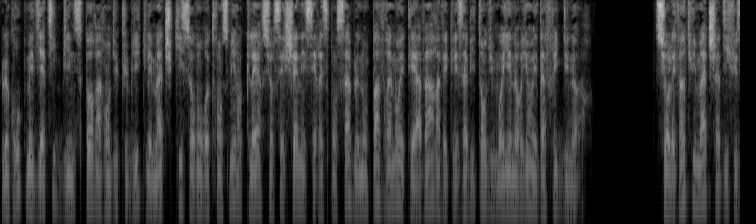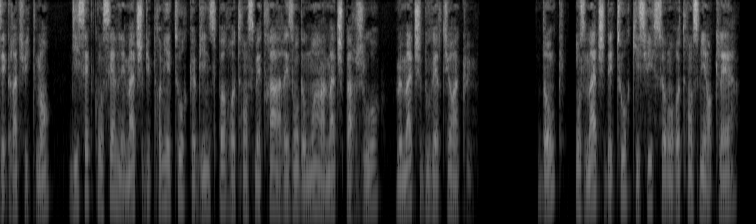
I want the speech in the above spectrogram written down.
le groupe médiatique Beansport a rendu public les matchs qui seront retransmis en clair sur ses chaînes et ses responsables n'ont pas vraiment été avares avec les habitants du Moyen-Orient et d'Afrique du Nord. Sur les 28 matchs à diffuser gratuitement, 17 concernent les matchs du premier tour que Beansport retransmettra à raison d'au moins un match par jour, le match d'ouverture inclus. Donc, 11 matchs des tours qui suivent seront retransmis en clair,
